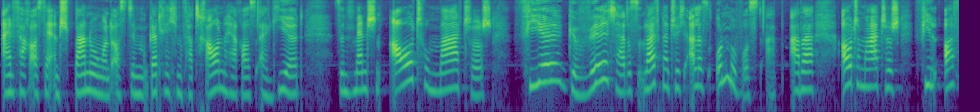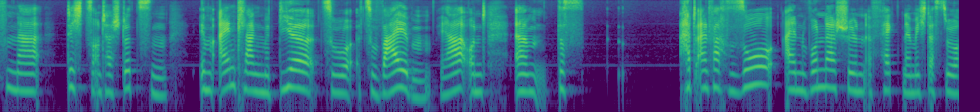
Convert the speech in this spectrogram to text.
einfach aus der Entspannung und aus dem göttlichen Vertrauen heraus agiert, sind Menschen automatisch viel gewillter. Das läuft natürlich alles unbewusst ab, aber automatisch viel offener, dich zu unterstützen, im Einklang mit dir zu, zu viben. Ja, und ähm, das hat einfach so einen wunderschönen Effekt, nämlich dass du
